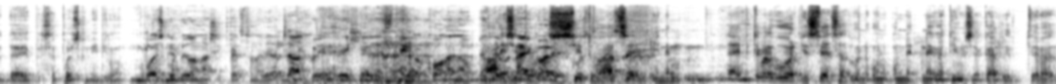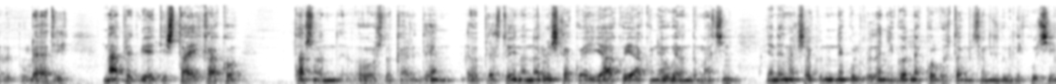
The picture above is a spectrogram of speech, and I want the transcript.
da je sa Poljskom je bilo možda Poljska je bilo naših 500 navijača da. njihovi 2000 da. sneg do kolena ubedljivo situ, najgore situacija i ne, ne bi trebalo govoriti sve sad u, u, u negativno se kaže treba gledati napred vidjeti šta i kako tačno ovo što kaže Dejan, predstoji na Norveška koja je jako, jako neugodan domaćin. Ja ne znam čak nekoliko zadnjih godina koliko su utakmica oni izgubili kući,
